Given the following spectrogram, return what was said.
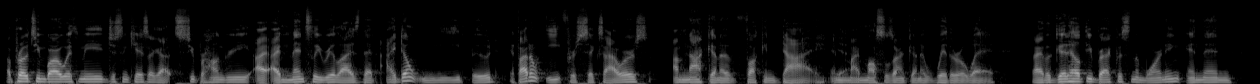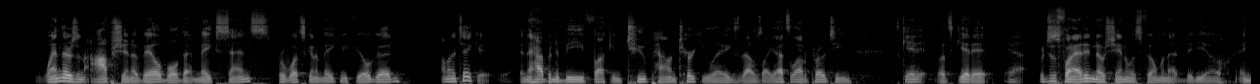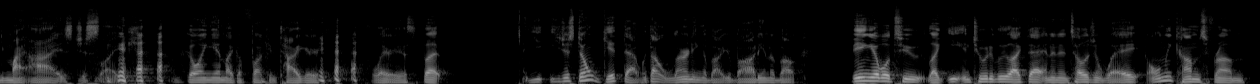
a protein bar with me just in case I got super hungry. I, I mentally realized that I don't need food. If I don't eat for six hours, I'm not gonna fucking die, and Yeah. my muscles aren't gonna wither away. So I have a good healthy breakfast in the morning, and then when there's an option available that makes sense for what's gonna make me feel good, I'm gonna take it. Yeah. And it happened to be fucking two pound turkey legs. That was like, that's a lot of protein. Let's get it. Let's get it. Yeah. Which is funny. I didn't know Shannon was filming that video, and my eyes just like going in like a fucking tiger. Hilarious. But you, you just don't get that without learning about your body and about being able to like eat intuitively like that in an intelligent way. Only comes from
